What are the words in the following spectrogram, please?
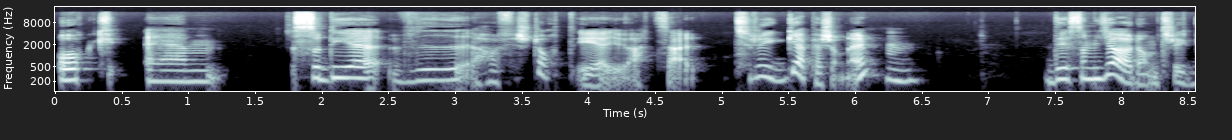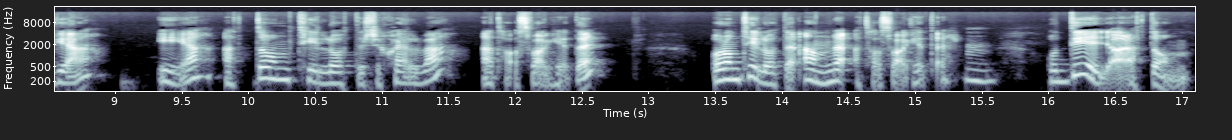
Och ehm, så det vi har förstått är ju att så här, trygga personer, Mm. det som gör dem trygga är att de tillåter sig själva att ha svagheter och de tillåter andra att ha svagheter. Mm. Och det gör att de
